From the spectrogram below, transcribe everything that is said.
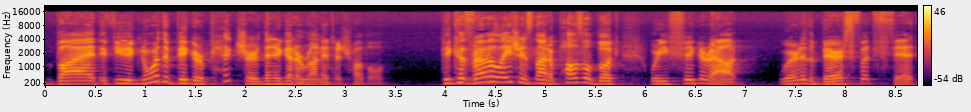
but if you ignore the bigger picture, then you're going to run into trouble. Because Revelation is not a puzzle book where you figure out where do the bear's foot fit,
